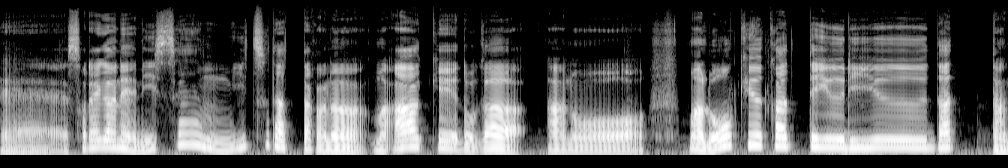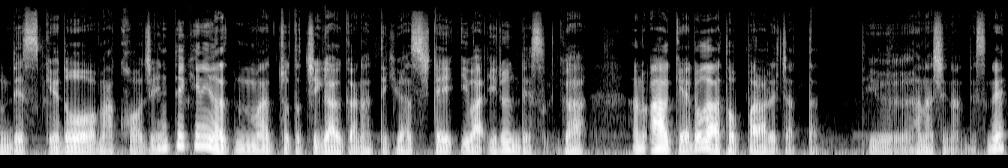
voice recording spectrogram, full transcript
えーそれがね、2000いつだったかな、まあ、アーケードが、あのーまあ、老朽化っていう理由だったたんですけど、まあ、個人的には、まあ、ちょっと違うかなって気はしてはいるんですが、あの、アーケードが取っ払われちゃったっていう話なんですね。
